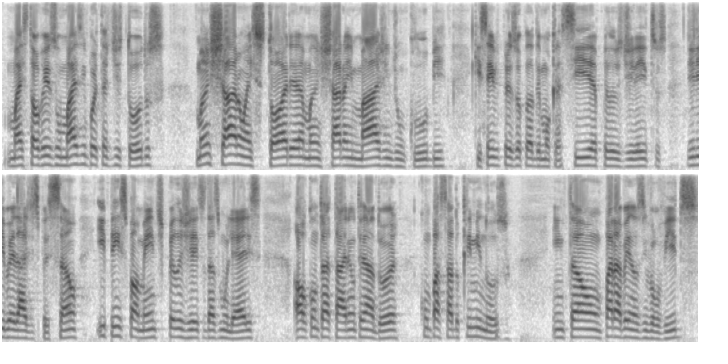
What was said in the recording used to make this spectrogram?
mas talvez o mais importante de todos, mancharam a história, mancharam a imagem de um clube que sempre prezou pela democracia, pelos direitos de liberdade de expressão e principalmente pelos direitos das mulheres ao contratarem um treinador com passado criminoso. Então, parabéns aos envolvidos,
